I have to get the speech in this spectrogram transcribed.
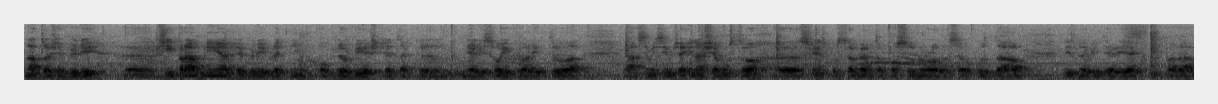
na to, že byli e, přípravní a že byli v letním období ještě, tak e, měli svoji kvalitu a já si myslím, že i naše mužstvo svým způsobem to posunulo zase o kus dál kdy jsme viděli, jak vypadá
